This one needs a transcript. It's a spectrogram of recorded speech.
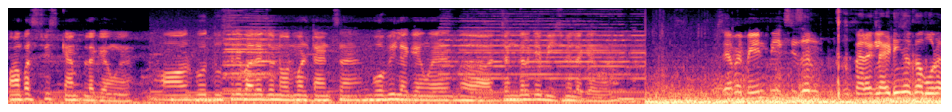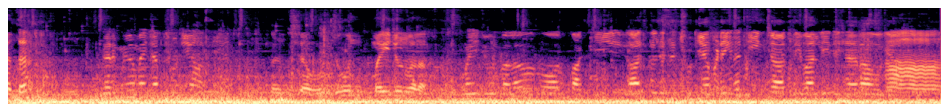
वहाँ पर स्विस कैंप लगे हुए हैं। और वो दूसरे वाले जो नॉर्मल टेंट्स हैं वो भी लगे हुए हैं जंगल के बीच में लगे हुए हैं। यहाँ पे मेन पीक सीज़न पैराग्लाइडिंग का कब हो रहता है? गर्मियों में जब छुट्टियाँ होती हैं। अच्छा वो जून मई जून वाला। मई जून वाला और बाकी आजकल जैसे छुट्टियाँ पड़ेगी ना तीन चार दिवाली दशहरा हो गया। हाँ।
